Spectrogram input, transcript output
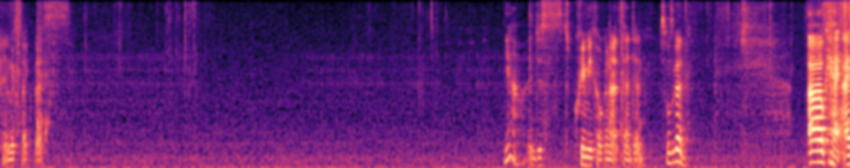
And it looks like this. Yeah, and just creamy coconut scented. Smells good. Okay, I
